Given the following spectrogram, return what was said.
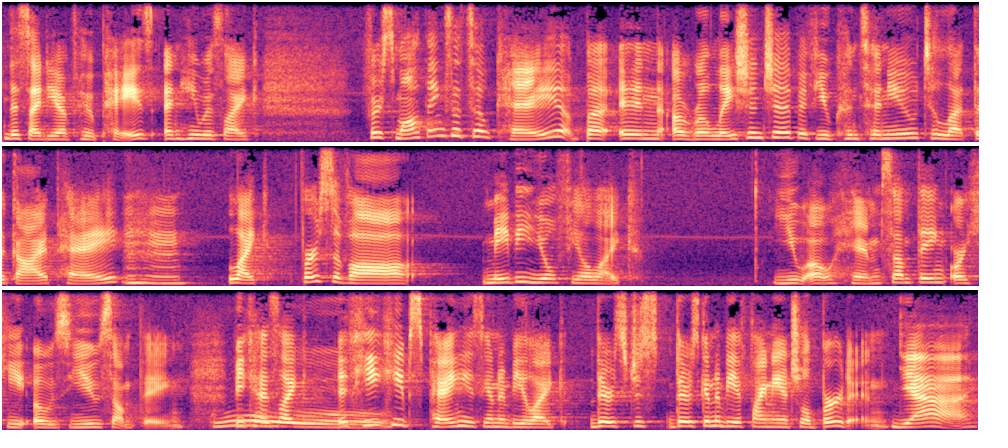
this idea of who pays and he was like for small things it's okay but in a relationship if you continue to let the guy pay Mm-hmm. like first of all maybe you'll feel like you owe him something or he owes you something because like if he keeps paying he's going to be like there's just there's going to be a financial burden Yeah,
